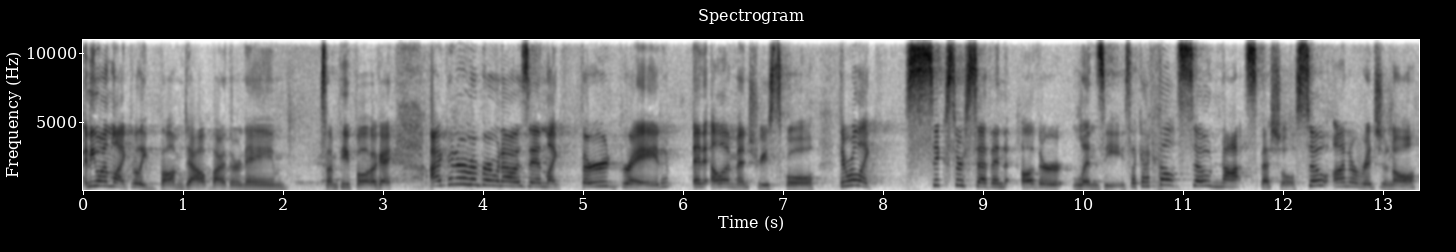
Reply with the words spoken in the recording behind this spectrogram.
Anyone, like, really bummed out by their name? Some people? Okay. I can remember when I was in, like, third grade in elementary school, there were, like, six or seven other Lindsays. Like I felt so not special, so unoriginal,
